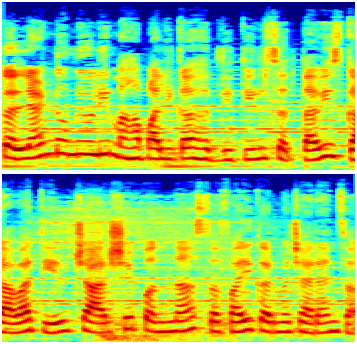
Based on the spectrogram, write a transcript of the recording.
कल्याण डोंबिवली महापालिका हद्दीतील सत्तावीस गावातील चारशे पन्नास सफाई कर्मचाऱ्यांचं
